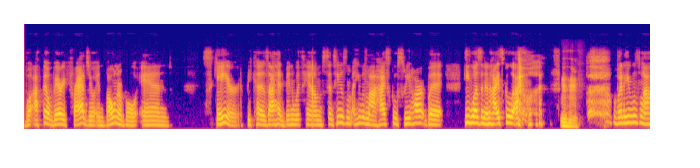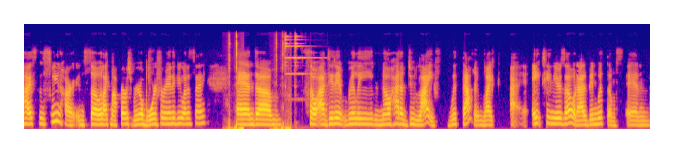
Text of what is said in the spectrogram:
well, I felt very fragile and vulnerable and scared because I had been with him since he was he was my high school sweetheart, but he wasn't in high school. I was, mm-hmm. but he was my high school sweetheart, and so like my first real boyfriend, if you want to say. And um, so I didn't really know how to do life without him. Like I, 18 years old, I'd been with them, and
